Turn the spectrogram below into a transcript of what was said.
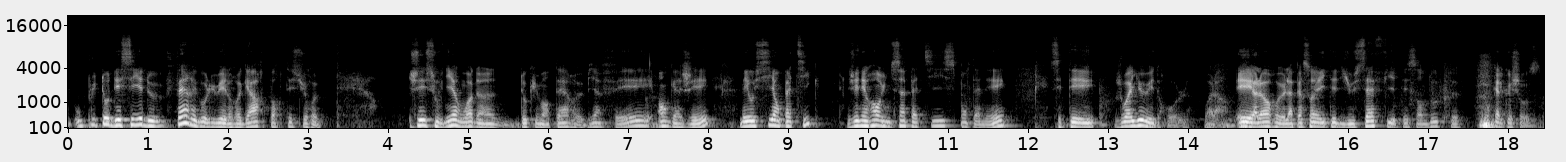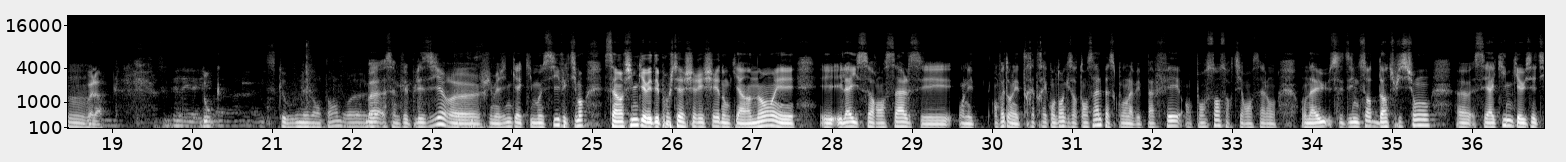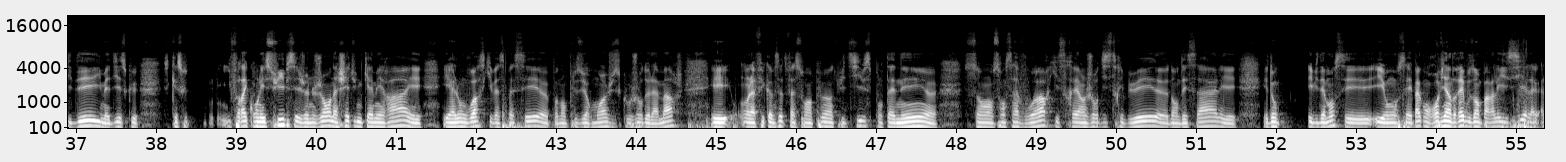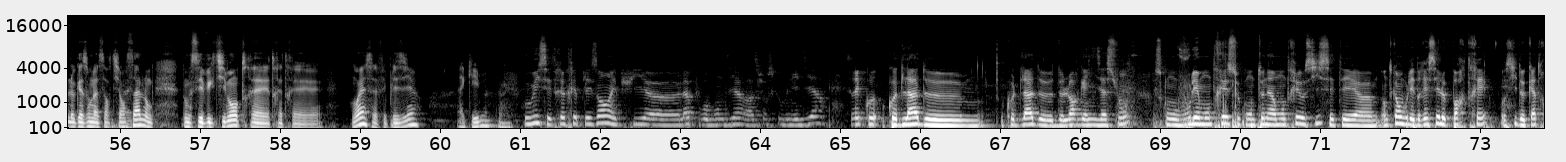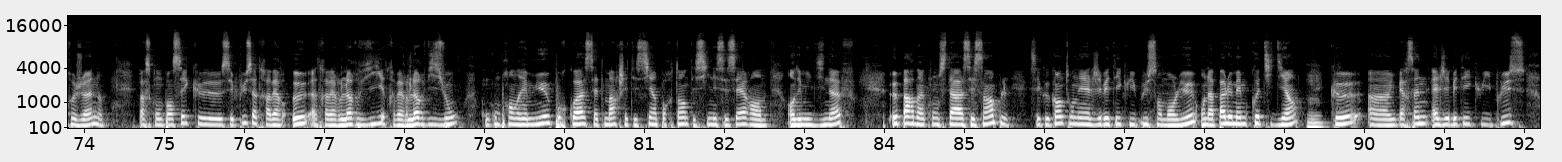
ou plutôt d'essayer de faire évoluer le regard porté sur eux. J'ai souvenir, moi, d'un documentaire bien fait, engagé, mais aussi empathique, générant une sympathie spontanée. C'était joyeux et drôle. Voilà. Et alors, euh, la personnalité de Youssef y était sans doute pour quelque chose. Hmm. Voilà. Donc, ce que vous venez d'entendre. euh, Bah, ça me fait plaisir. euh, J'imagine qu'Hakim aussi. Effectivement, c'est un film qui avait été projeté à Chéri Chéri donc il y a un an et, et, et là il sort en salle. C'est on est en fait on est très très content qu'il sorte en salle parce qu'on l'avait pas fait en pensant sortir en salle. On, on a eu c'était une sorte d'intuition. Euh, c'est Hakim qui a eu cette idée. Il m'a dit est-ce que qu'est-ce que il faudrait qu'on les suive ces jeunes gens. On achète une caméra et, et allons voir ce qui va se passer euh, pendant plusieurs mois jusqu'au jour de la marche. Et on l'a fait comme ça de façon un peu intuitive, spontanée, euh, sans, sans savoir qu'il serait un jour distribué dans des salles et, et donc évidemment, c'est et on savait pas qu'on reviendrait vous en parler ici à l'occasion de la sortie en salle. Donc, donc c'est effectivement très, très, très. Ouais, ça fait plaisir. Hakim? Oui, c'est très très plaisant. Et puis euh, là, pour rebondir sur ce que vous venez de dire, c'est vrai qu'au- qu'au-delà de, qu'au-delà de, de l'organisation, ce qu'on voulait montrer, ce qu'on tenait à montrer aussi, c'était, euh, en tout cas, on voulait dresser le portrait aussi de quatre jeunes, parce qu'on pensait que c'est plus à travers eux, à travers leur vie, à travers leur vision, qu'on comprendrait mieux pourquoi cette marche était si importante et si nécessaire en, en 2019. Eux partent d'un constat assez simple, c'est que quand on est LGBTQI+ en banlieue, on n'a pas le même quotidien Mhm. que euh, une personne LGBTQI+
